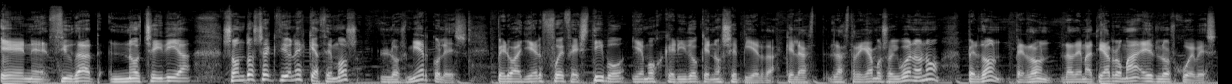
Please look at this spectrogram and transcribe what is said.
en eh, Ciudad Noche y Día son dos secciones que hacemos los miércoles, pero ayer fue festivo y hemos querido que no se pierda, que las, las traigamos hoy. Bueno, no, perdón, perdón, la de Matías Romá es los jueves,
